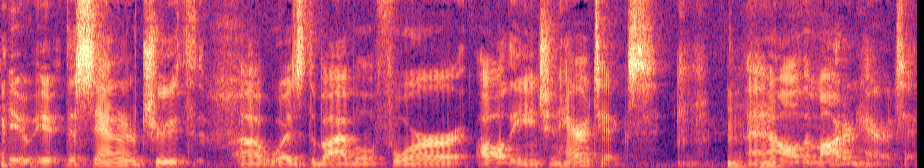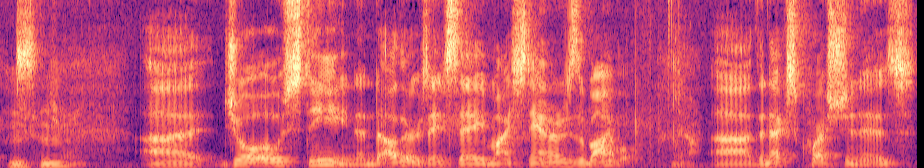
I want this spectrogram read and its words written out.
it, it, the standard of truth uh, was the Bible for all the ancient heretics and all the modern heretics. Uh, Joel Osteen and others, they'd say, my standard is the Bible. Uh, the next question is,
